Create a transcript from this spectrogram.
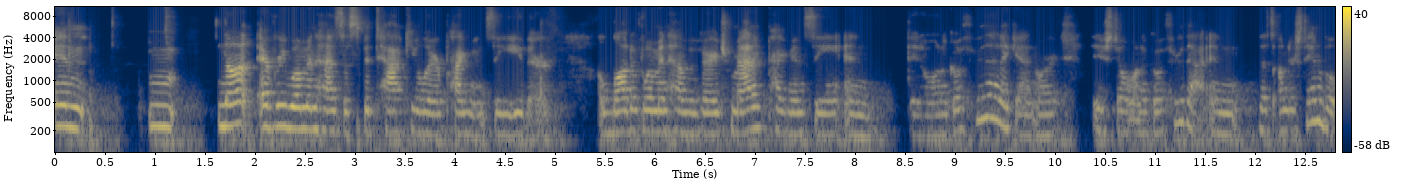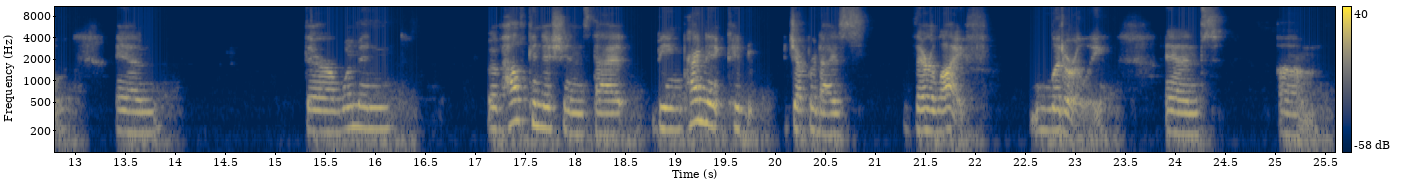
And mm, not every woman has a spectacular pregnancy either. A lot of women have a very traumatic pregnancy and they don't want to go through that again, or they just don't want to go through that. And that's understandable. And there are women who have health conditions that being pregnant could jeopardize their life, literally. And um,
